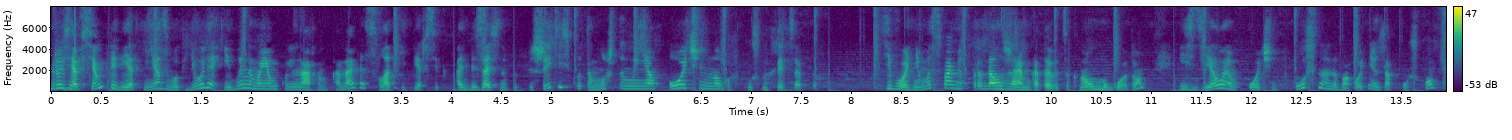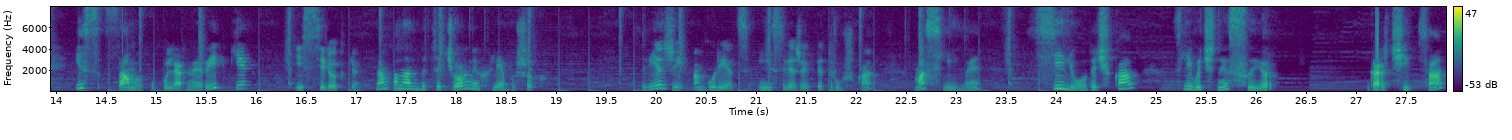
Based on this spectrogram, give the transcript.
Друзья, всем привет! Меня зовут Юля, и вы на моем кулинарном канале Сладкий Персик. Обязательно подпишитесь, потому что у меня очень много вкусных рецептов. Сегодня мы с вами продолжаем готовиться к Новому году и сделаем очень вкусную новогоднюю закуску из самой популярной рыбки, из селедки. Нам понадобится черный хлебушек, свежий огурец и свежая петрушка, маслины, селедочка, сливочный сыр, горчица,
